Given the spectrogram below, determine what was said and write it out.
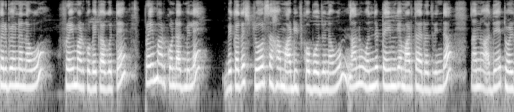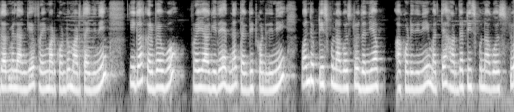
ಕರಿಬೇವನ್ನ ನಾವು ಫ್ರೈ ಮಾಡ್ಕೋಬೇಕಾಗುತ್ತೆ. ಫ್ರೈ ಮಾಡ್ಕೊಂಡಾದ್ಮೇಲೆ ಬೇಕಾದರೆ ಸ್ಟೋರ್ ಸಹ ಮಾಡಿಟ್ಕೋಬೋದು ನಾವು. ನಾನು ಒಂದು ಟೈಮ್ಗೆ ಮಾಡ್ತಾ ಇರೋದ್ರಿಂದ ನಾನು ಅದೇ ತೊಳೆದಾದ್ಮೇಲೆ ಹಂಗೆ ಫ್ರೈ ಮಾಡಿಕೊಂಡು ಮಾಡ್ತಾಯಿದ್ದೀನಿ ಈಗ ಕರಿಬೇವು ಫ್ರೈ ಆಗಿದೆ, ಅದನ್ನ ತೆಗೆದಿಟ್ಕೊಂಡಿದ್ದೀನಿ. ಒಂದು ಟೀ ಸ್ಪೂನ್ ಆಗೋಷ್ಟು ಧನಿಯಾ ಹಾಕ್ಕೊಂಡಿದ್ದೀನಿ ಮತ್ತು ಅರ್ಧ ಟೀ ಸ್ಪೂನ್ ಆಗೋಷ್ಟು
